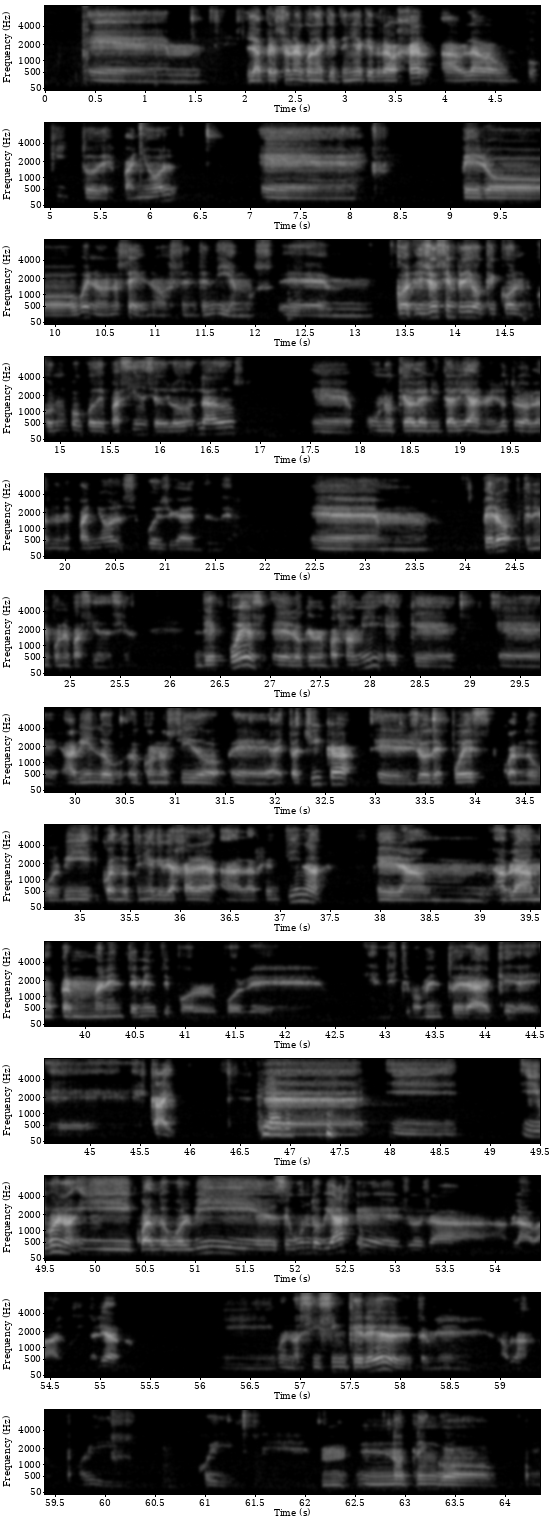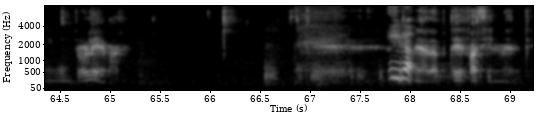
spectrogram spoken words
Em, la persona con la que tenía que trabajar hablaba un poquito de español, eh, pero bueno, no sé, nos entendíamos. Em, yo siempre digo que con, un poco de paciencia de los dos lados, eh, uno que habla en italiano y el otro hablando en español, se puede llegar a entender. Em, pero tenía que poner paciencia. Después, eh, lo que me pasó a mí es que, eh, habiendo conocido eh, a esta chica, yo después, cuando volví, cuando tenía que viajar a, la Argentina, hablábamos permanentemente por, en este momento era que Skype. Claro. y, y bueno, y cuando volví el segundo viaje, yo ya hablaba algo de italiano bueno, así sin querer terminé hablando. Hoy, hoy mm, no tengo ningún problema. me adapté fácilmente.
